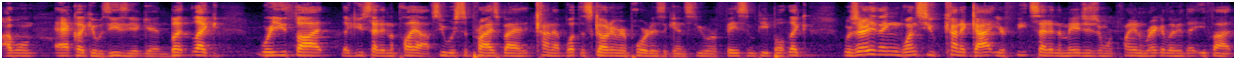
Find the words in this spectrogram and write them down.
I won't act like it was easy again, but like where you thought, like you said in the playoffs, you were surprised by kind of what the scouting report is against you were facing people. Like, was there anything once you kind of got your feet set in the majors and were playing regularly that you thought,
